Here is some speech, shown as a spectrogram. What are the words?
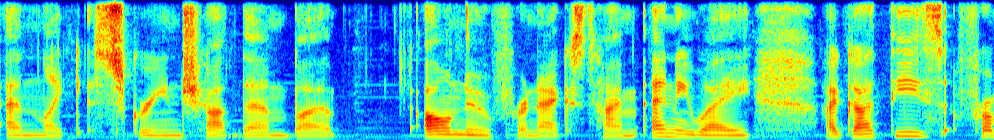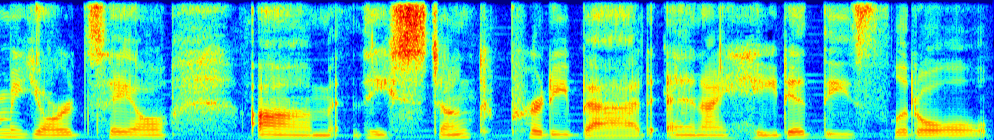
and like screenshot them, but I'll know for next time. Anyway, I got these from a yard sale. Um, they stunk pretty bad, and I hated these little,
